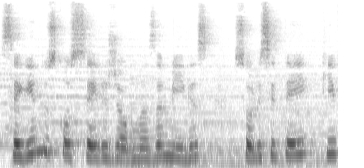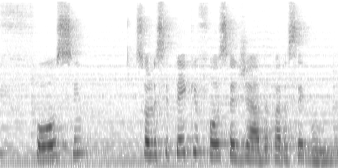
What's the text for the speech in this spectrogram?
Seguindo os conselhos de algumas amigas, solicitei que fosse solicitei que fosse adiada para segunda.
